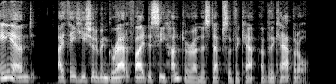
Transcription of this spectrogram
And I think he should have been gratified to see Hunter on the steps of the cap- of the Capitol,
